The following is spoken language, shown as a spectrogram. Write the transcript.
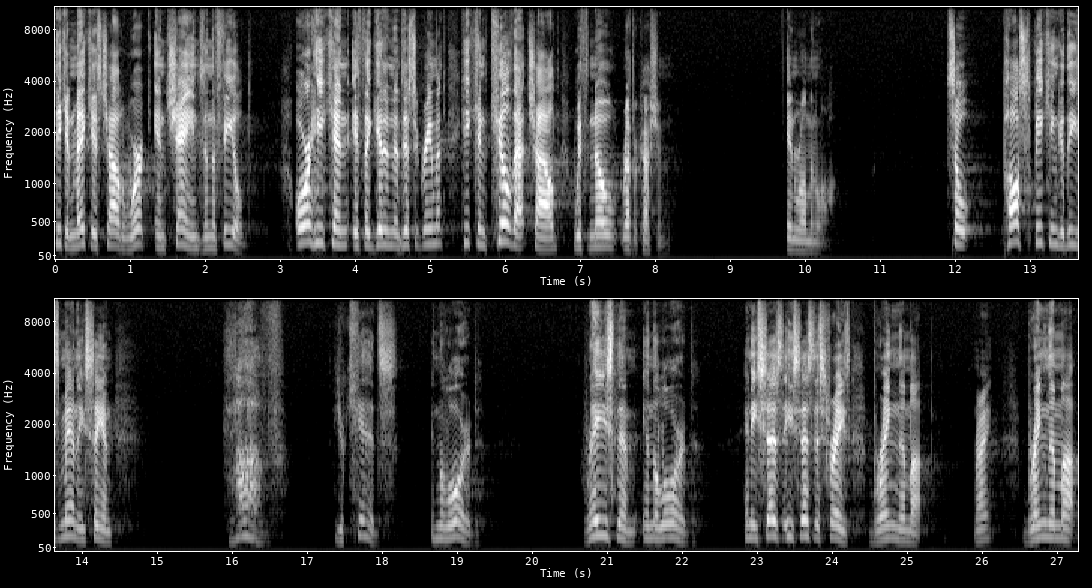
he can make his child work in chains in the field. Or he can, if they get in a disagreement, he can kill that child with no repercussion in Roman law. So Paul's speaking to these men, he's saying, Love your kids in the Lord. Raise them in the Lord. And he says, he says this phrase, bring them up, right? Bring them up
